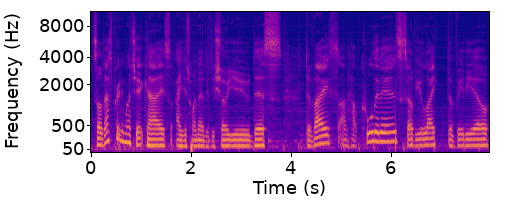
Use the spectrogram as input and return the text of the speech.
So that's pretty much it, guys. I just wanted to show you this device on how cool it is. So if you like the video,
